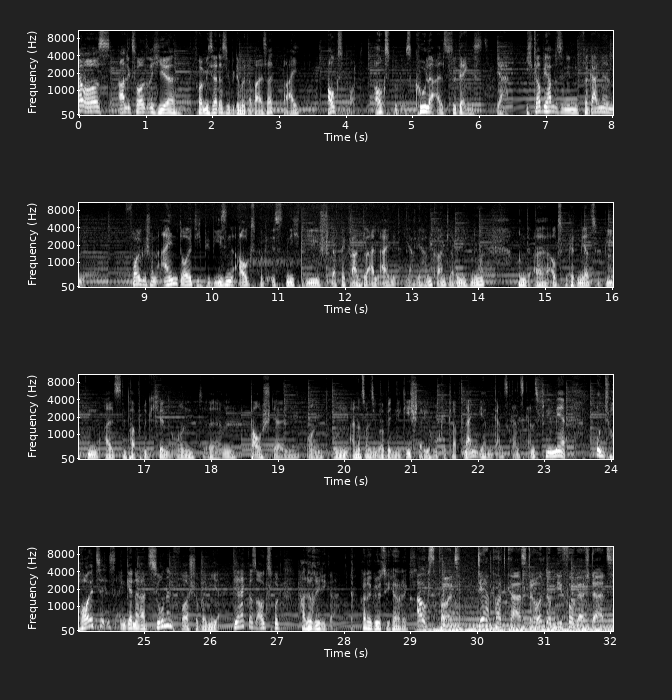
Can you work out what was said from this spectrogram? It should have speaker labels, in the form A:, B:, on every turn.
A: Servus, Alex Woldrich hier. Ich freue mich sehr, dass ihr wieder mit dabei seid bei Augsburg. Augsburg ist cooler, als du denkst. Ja, ich glaube, wir haben das in den vergangenen Folgen schon eindeutig bewiesen. Augsburg ist nicht die Stadt der Grantler alleine. Ja, wir haben Grantler, aber nicht nur. Und äh, Augsburg hat mehr zu bieten als ein paar Brückchen und ähm, Baustellen. Und um 21 Uhr werden die Gehsteige hochgeklappt. Nein, wir haben ganz, ganz, ganz viel mehr. Und heute ist ein Generationenforscher bei mir, direkt aus Augsburg. Hallo Rüdiger.
B: Hallo, grüß dich, Alex.
C: Augsburg, der Podcast rund um die Fuggerstadt.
